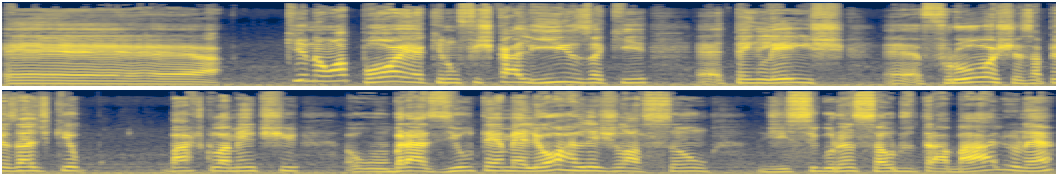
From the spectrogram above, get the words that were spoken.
é, que não apoia, que não fiscaliza, que é, tem leis é, frouxas, apesar de que particularmente o Brasil tem a melhor legislação de segurança e saúde do trabalho, né?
